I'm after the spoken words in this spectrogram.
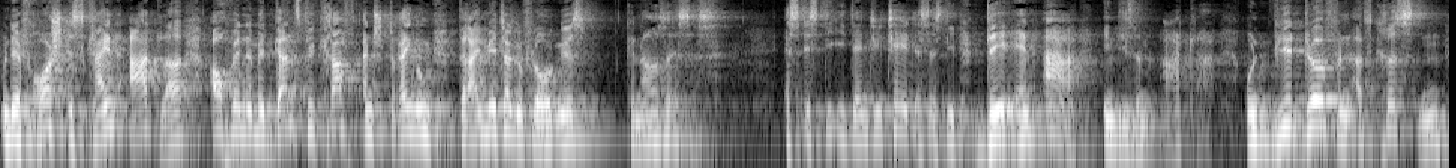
Und der Frosch ist kein Adler, auch wenn er mit ganz viel Kraftanstrengung drei Meter geflogen ist. Genauso ist es. Es ist die Identität, es ist die DNA in diesem Adler. Und wir dürfen als Christen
